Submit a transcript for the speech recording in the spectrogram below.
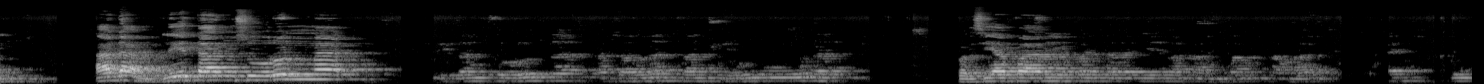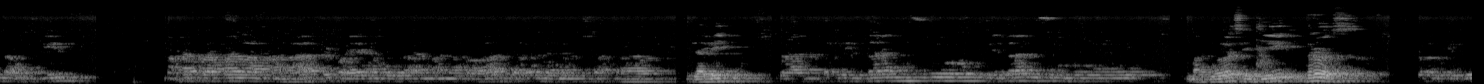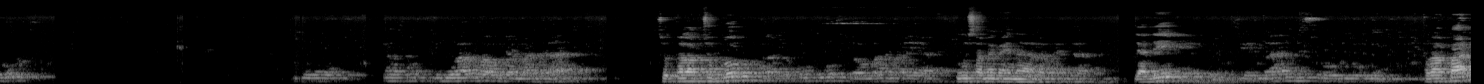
Adam litan surunna dan turunna asalna tan persiapan eh tauhid maka terapan lama supaya kemudahan mana sholat jangan jangan mustahil jadi dan perintah suruh perintah suruh bagus hiji terus. Mana cukup nusa memehna jadi terapan.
